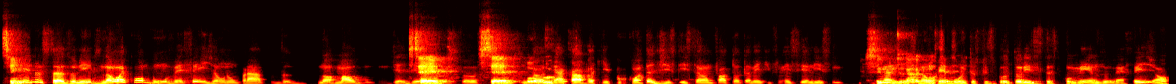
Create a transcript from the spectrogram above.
Sim. E nos Estados Unidos não é comum ver feijão num prato normal do dia a dia certo. Certo. Então, assim, acaba que por conta disso, isso é um fator também que influencia nisso. Sim, a gente cara, não vê muitos fisiculturistas comendo né, feijão,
